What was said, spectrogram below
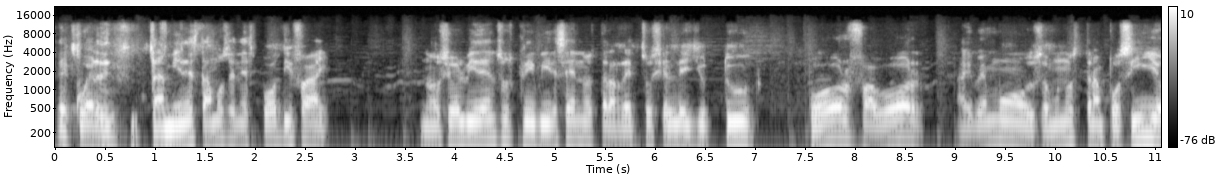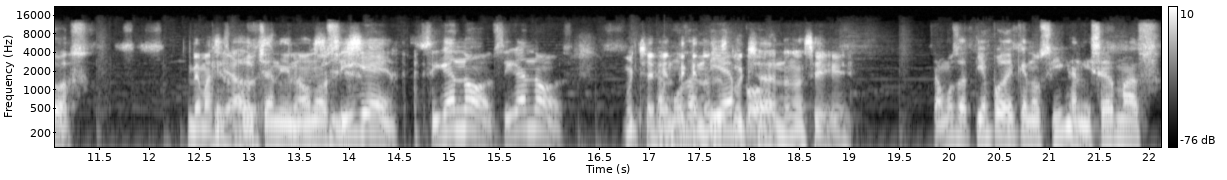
Recuerden, también estamos en Spotify. No se olviden suscribirse en nuestra red social de YouTube. Por favor, ahí vemos a unos tramposillos. Demasiados. escuchan y no nos siguen. Síganos, síganos. Mucha gente que nos escucha no nos sigue. Estamos a tiempo de que nos sigan y ser más.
